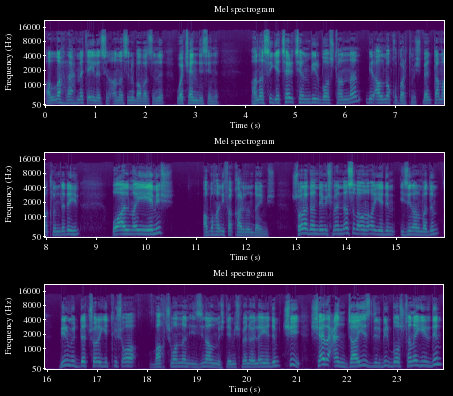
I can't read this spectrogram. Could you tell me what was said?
Allah rahmet eylesin anasını babasını ve kendisini. Anası geçerken bir bostandan bir alma kopartmış. Ben tam aklımda değil. O almayı yemiş. Abu Hanife karnındaymış. Sonradan demiş ben nasıl onu yedim izin almadım. Bir müddet sonra gitmiş o bahçıvandan izin almış. demiş ben öyle yedim. Ki şer'en caizdir bir bostana girdin.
